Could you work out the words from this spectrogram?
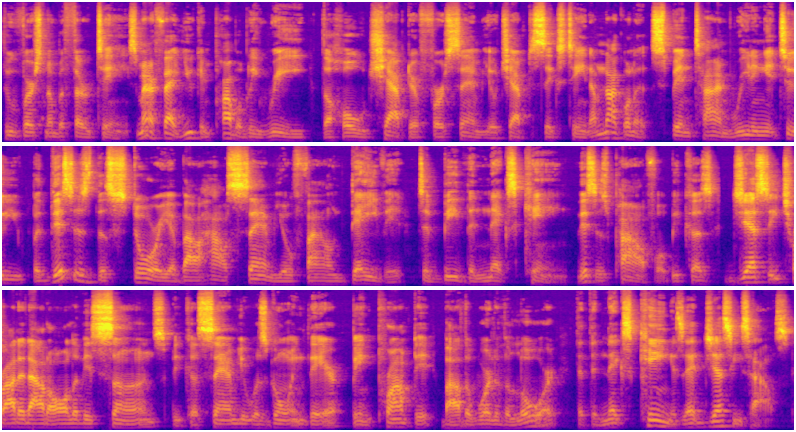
through verse number 13. As a matter of fact, you can probably read the whole chapter of 1 Samuel, chapter 16. I'm not going to spend time reading it to you, but this is the story about how Samuel found David to be the next king. This is powerful because Jesse trotted out all of his sons because Samuel was going there, being prompted by the word of the Lord that the next king is at Jesse's house.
